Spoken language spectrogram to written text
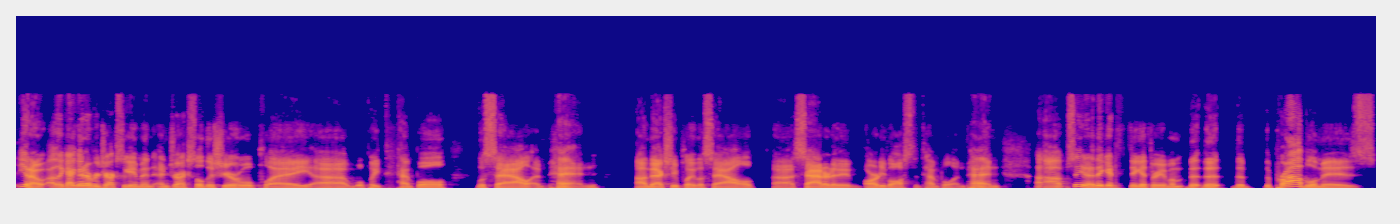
you know, like I go to every Drexel game, and, and Drexel this year will play, uh, will play Temple, LaSalle, and Penn. Um, they actually play LaSalle uh, Saturday. They've already lost to Temple and Penn. Uh, so you know they get they get three of them. The, the the the problem is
